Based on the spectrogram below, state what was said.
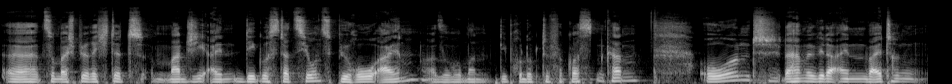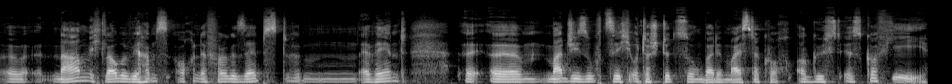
Äh, zum Beispiel richtet Maggi ein Degustationsbüro ein, also wo man die Produkte verkosten kann. Und da haben wir wieder einen weiteren äh, Namen. Ich glaube, wir haben es auch in der Folge selbst ähm, erwähnt. Äh, Maggi sucht sich Unterstützung bei dem Meisterkoch Auguste Escoffier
